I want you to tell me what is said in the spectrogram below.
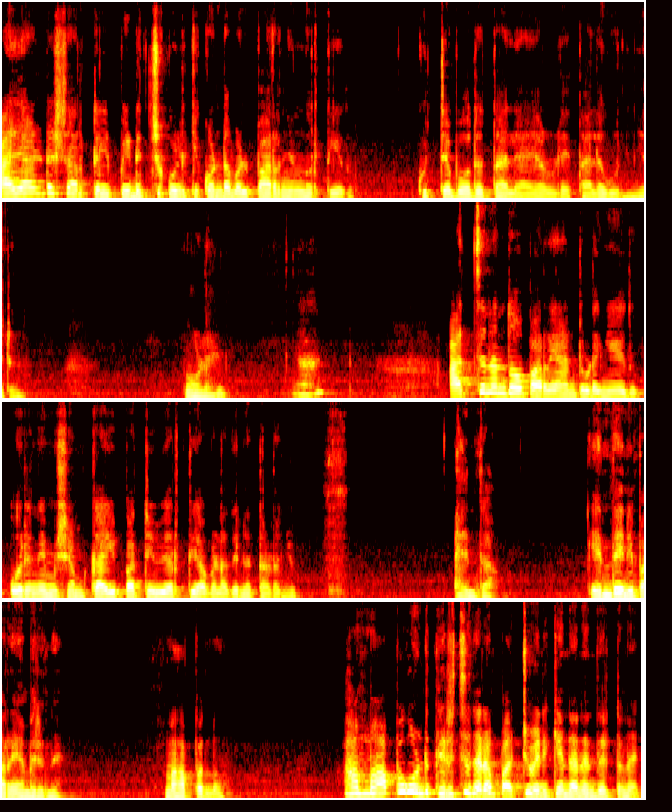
അയാളുടെ ഷർട്ടിൽ പിടിച്ചു കുലുക്കിക്കൊണ്ടവൾ പറഞ്ഞു നിർത്തിയതും കുറ്റബോധത്താൽ അയാളുടെ തല കുനിഞ്ഞിരുന്നു. മോളെ ഞാൻ. അച്ഛനെന്തോ പറയാൻ തുടങ്ങിയതും ഒരു നിമിഷം കൈപ്പറ്റി ഉയർത്തി അവൾ അതിനെ തടഞ്ഞു. എന്താ? എന്താ ഇനി പറയാൻ വരുന്നേ? മാപ്പെന്നോ? ആ മാപ്പ് കൊണ്ട് തിരിച്ചു തരാൻ പറ്റുമോ എനിക്ക് എന്റെ അനന്തേട്ടനെ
